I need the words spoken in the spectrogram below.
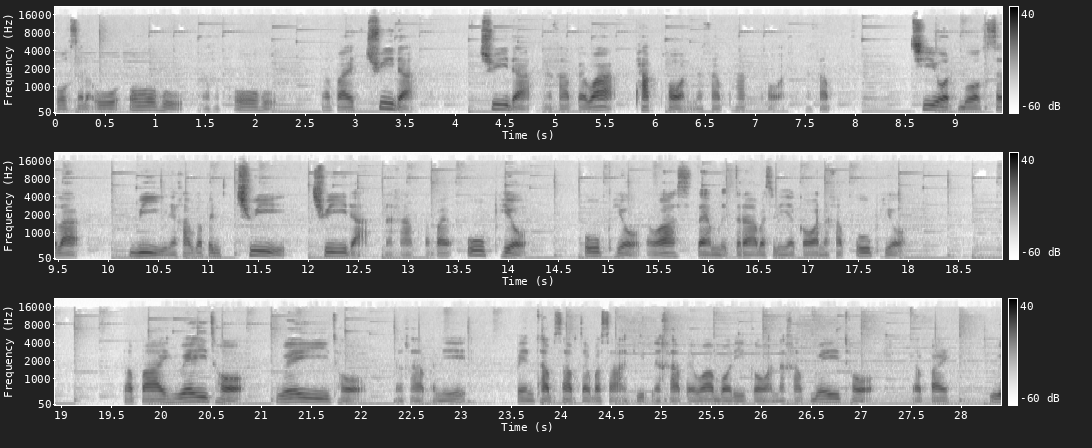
บวกสระอูโอหูนะครับโอหูต่อไปชีดะชีดะนะครับแปลว่าพักผ่อนนะครับพักผ่อนนะครับชีอดบวกสระวีนะครับก็เป็นชีชีดะนะครับต่อไปอูเพียวอูเพียวแปลว่าสแตมป์หรือตราไปรษณียากรนะครับอูเพียว ต่อไปเวทอเวทอนะครับ อันนี้เป็นทับศัพท์จากภาษาอังกฤษนะครับ แปลว่าบริกรนะครับเวทอต่อไปเว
